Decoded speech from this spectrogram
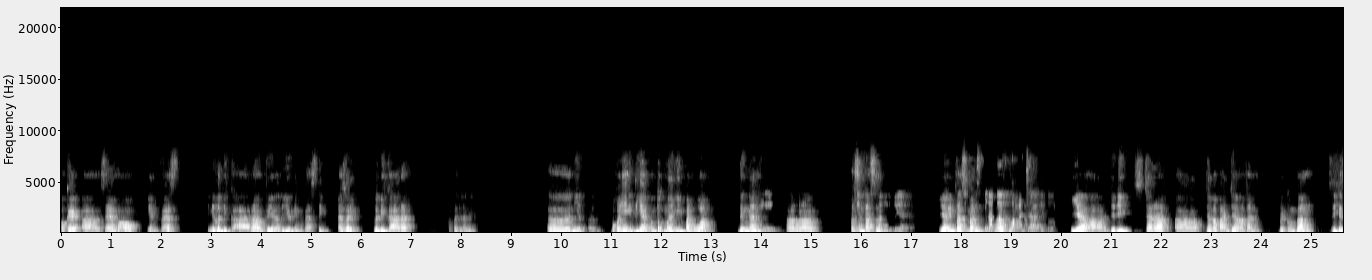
oke, okay, uh, saya mau invest, ini lebih ke arah value investing, eh sorry, lebih ke arah apa itu namanya? Uh, ini, uh, pokoknya intinya untuk menyimpan uang dengan uh, persentase, investment gitu ya? Ya investment. uh, uang aja gitu. Iya, uh, jadi secara uh, jangka panjang akan berkembang sedikit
